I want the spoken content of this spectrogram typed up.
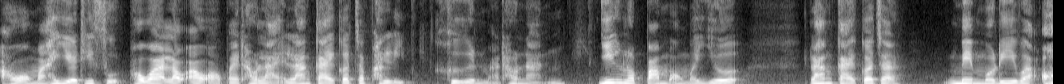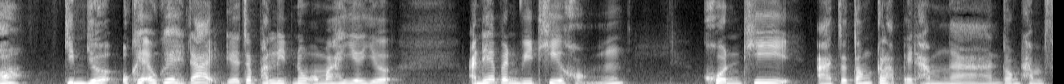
เอาออกมาให้เยอะที่สุด เพราะว่าเราเอาออกไปเท่าไหร่ ร่างกายก็จะผลิตคืนมาเท่านั้น ยิ่งเราปั๊มออกมาเยอะ ร่างกายก็จะเมมโมรีว่าอ๋อกินเยอะโอเคโอเคได้ เดี๋ยวจะผลิตนมออกมาให้เยอะๆ อันนี้เป็นวิธีของคนที่อาจจะต้องกลับไปทำงาน ต้องทำส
